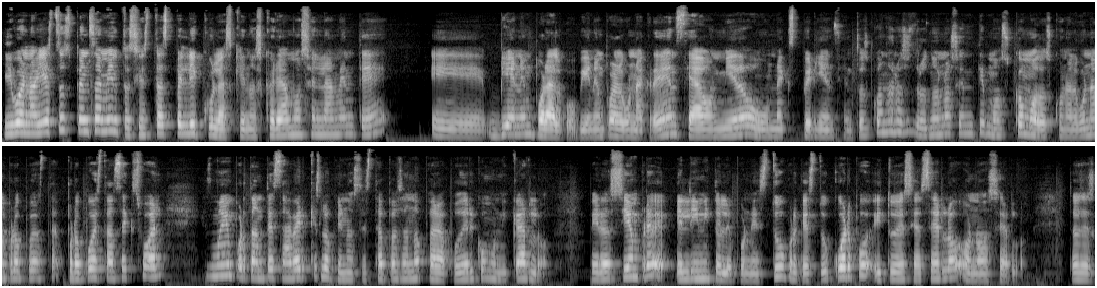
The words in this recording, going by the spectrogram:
Y bueno, y estos pensamientos y estas películas que nos creamos en la mente eh, vienen por algo, vienen por alguna creencia, un miedo o una experiencia. Entonces cuando nosotros no nos sentimos cómodos con alguna propuesta, sexual, es muy importante saber qué es lo que nos está pasando para poder comunicarlo. Pero siempre el límite le pones tú porque es tu cuerpo y tú deseas hacerlo o no hacerlo. Entonces,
